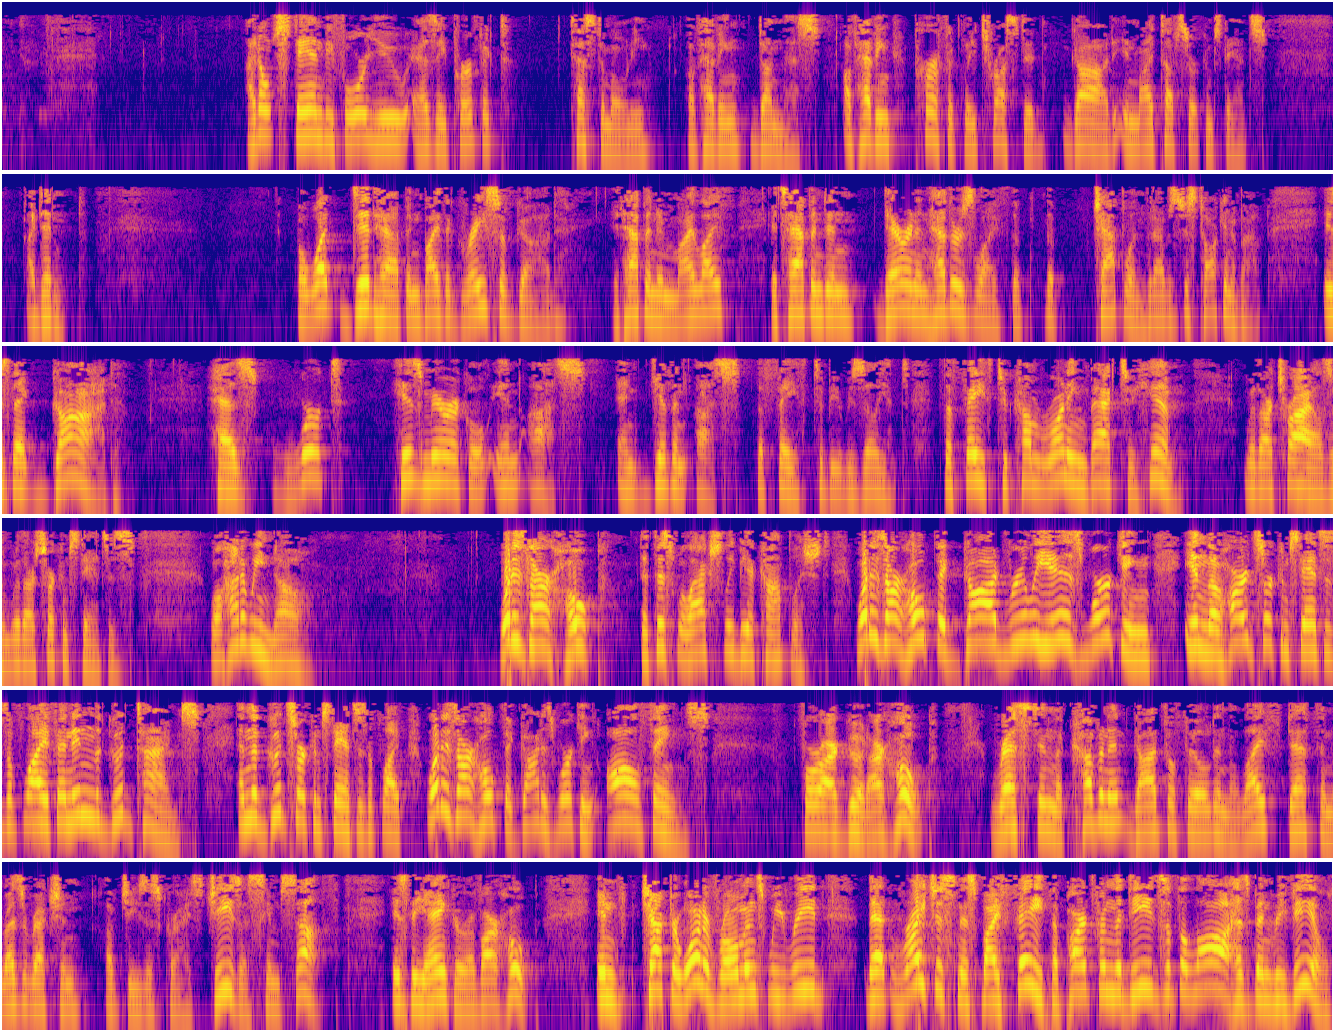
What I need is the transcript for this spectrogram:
I don't stand before you as a perfect testimony of having done this, of having perfectly trusted God in my tough circumstance. I didn't. But what did happen by the grace of God, it happened in my life, it's happened in Darren and Heather's life, the, the chaplain that I was just talking about, is that God has worked His miracle in us and given us the faith to be resilient, the faith to come running back to Him with our trials and with our circumstances. Well, how do we know? What is our hope that this will actually be accomplished? What is our hope that God really is working in the hard circumstances of life and in the good times and the good circumstances of life? What is our hope that God is working all things for our good? Our hope rests in the covenant God fulfilled in the life, death, and resurrection of Jesus Christ. Jesus himself is the anchor of our hope. In chapter 1 of Romans, we read that righteousness by faith apart from the deeds of the law has been revealed.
